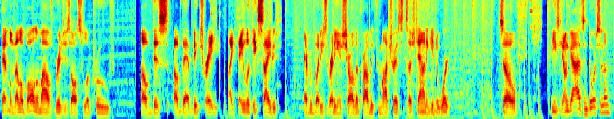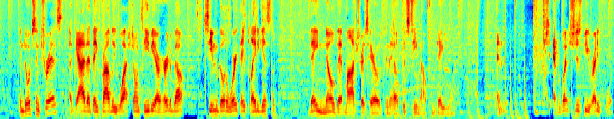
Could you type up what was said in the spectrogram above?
that LaMelo Ball and Miles Bridges also approve of this of that big trade. Like they look excited. Everybody's ready in Charlotte probably for Montrez to touch down and get to work. So these young guys endorsing them, endorsing Trez, a guy that they probably watched on TV or heard about, seen him go to work, they played against him. They know that Montrez Harrell is going to help this team out from day one. And everybody should just be ready for it.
